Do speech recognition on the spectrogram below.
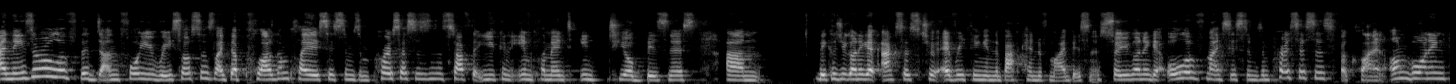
And these are all of the done for you resources, like the plug and play systems and processes and stuff that you can implement into your business. Um, because you're going to get access to everything in the back end of my business. So you're going to get all of my systems and processes for client onboarding,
